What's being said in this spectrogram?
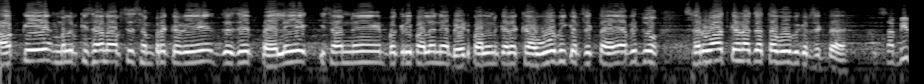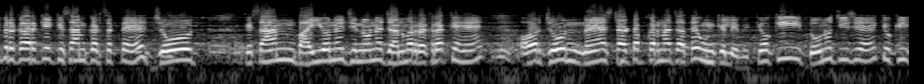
आपके मतलब किसान आपसे संपर्क कर रहे हैं जैसे पहले किसान ने बकरी पालन या भेड़ पालन कर रखा है वो भी कर सकता है या फिर जो शुरुआत करना चाहता है वो भी कर सकता है? सभी प्रकार के किसान कर सकते हैं जो किसान भाइयों ने जिन्होंने जानवर रख रखे हैं और जो नया स्टार्टअप करना चाहते हैं उनके लिए भी। क्योंकि दोनों चीज़ें हैं क्योंकि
